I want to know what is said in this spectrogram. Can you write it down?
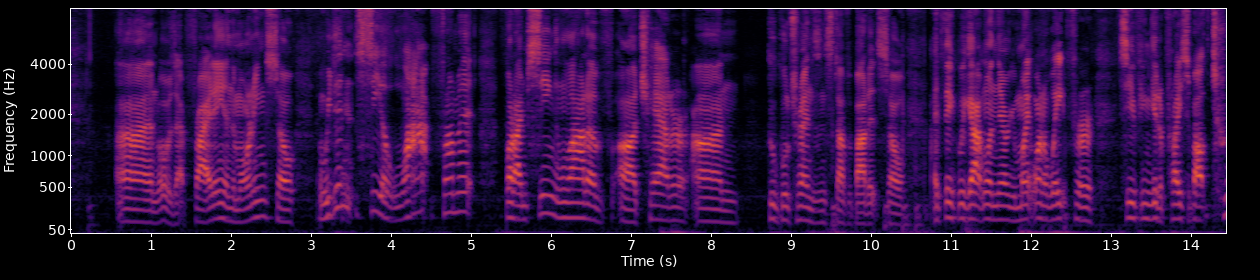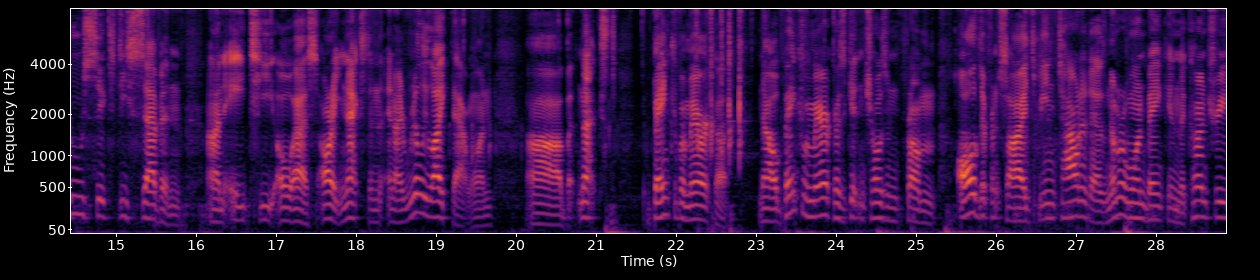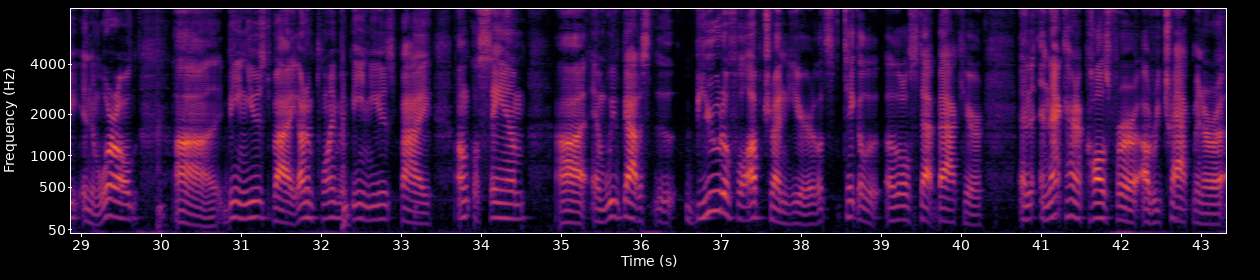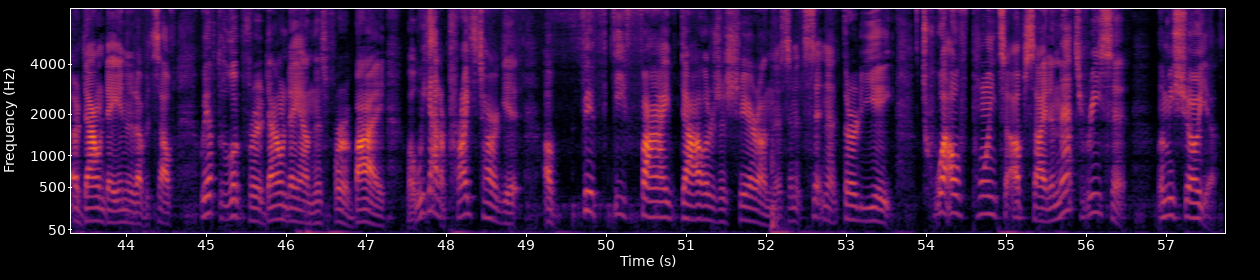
on what was that Friday in the morning. So, and we didn't see a lot from it, but I'm seeing a lot of uh, chatter on Google Trends and stuff about it. So I think we got one there. You might want to wait for see if you can get a price about 267 on ATOS. All right, next, and, and I really like that one. Uh, but next, Bank of America. Now, Bank of America is getting chosen from all different sides, being touted as number one bank in the country, in the world, uh, being used by unemployment, being used by Uncle Sam. Uh, and we've got a beautiful uptrend here. Let's take a, a little step back here. And, and that kind of calls for a retractment or a, a, down day in and of itself. We have to look for a down day on this for a buy, but we got a price target of $55 a share on this, and it's sitting at 38. 12 points upside, and that's recent. Let me show you.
